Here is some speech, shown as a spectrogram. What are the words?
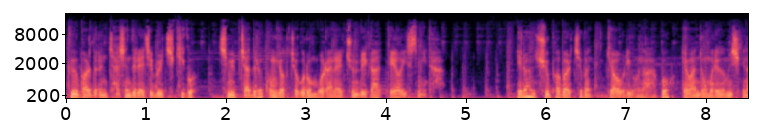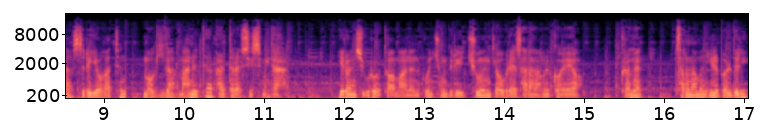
그 벌들은 자신들의 집을 지키고 침입자들을 공격적으로 몰아낼 준비가 되어 있습니다. 이런 슈퍼벌집은 겨울이 온화하고 애완동물의 음식이나 쓰레기와 같은 먹이가 많을 때 발달할 수 있습니다. 이런 식으로 더 많은 곤충들이 추운 겨울에 살아남을 거예요. 그러면 살아남은 일벌들이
